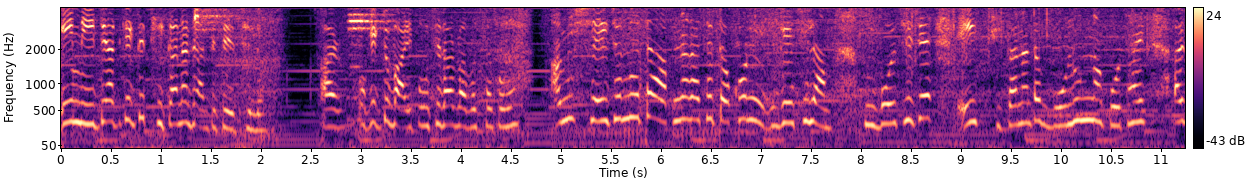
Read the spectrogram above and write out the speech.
এই মেয়েটি আজকে একটা ঠিকানা জানতে চেয়েছিল। আর ওকে একটু বাড়ি পৌঁছে দেওয়ার ব্যবস্থা করুন। আমি সেই জন্য তো আপনার কাছে তখন গেছিলাম। বলছি যে এই ঠিকানাটা বলুন না কোথায় আর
